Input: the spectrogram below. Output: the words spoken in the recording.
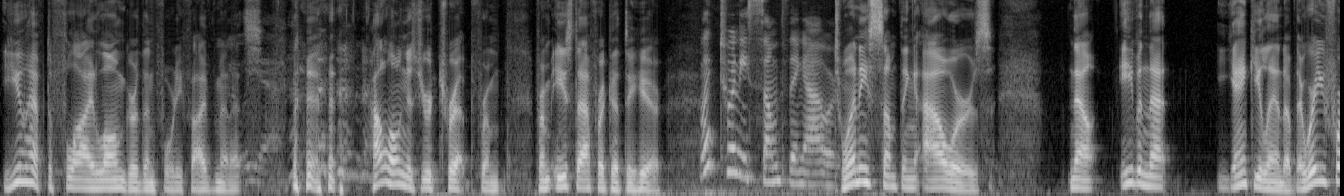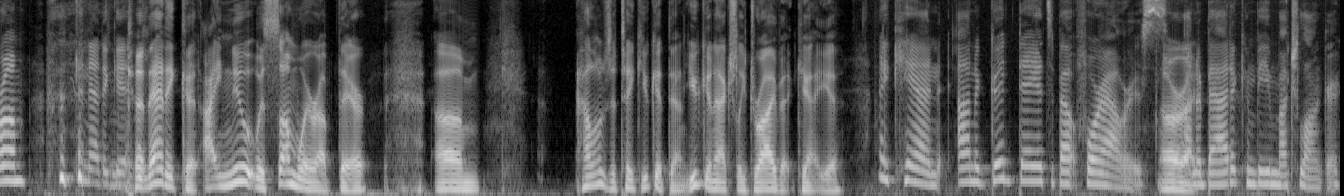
you have to fly longer than 45 minutes. Oh, yeah. How long is your trip from, from East Africa to here? like 20 something hours. 20 something hours. Now, even that Yankee land up there, where are you from? Connecticut. Connecticut. I knew it was somewhere up there. Um, how long does it take you to get down? You can actually drive it, can't you? I can. On a good day, it's about four hours. All right. On a bad, it can be much longer.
